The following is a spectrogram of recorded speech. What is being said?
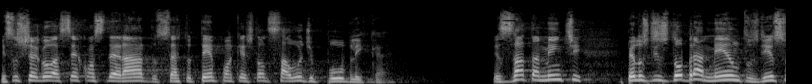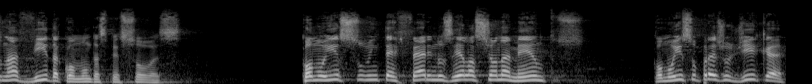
isso chegou a ser considerado, certo tempo, uma questão de saúde pública. Exatamente pelos desdobramentos disso na vida comum das pessoas. Como isso interfere nos relacionamentos. Como isso prejudica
